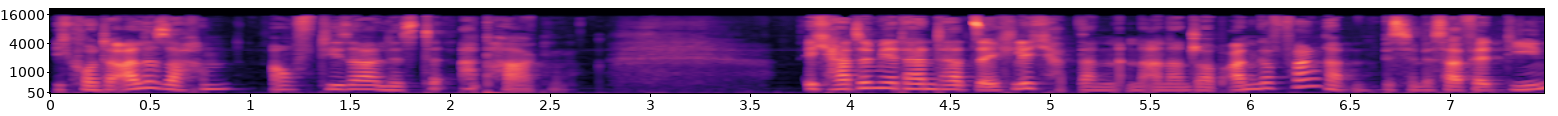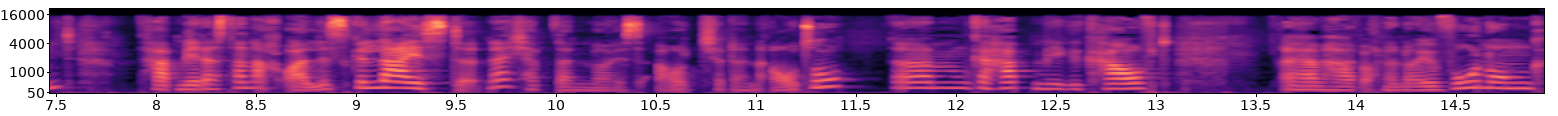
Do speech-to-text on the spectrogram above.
ich konnte alle Sachen auf dieser Liste abhaken ich hatte mir dann tatsächlich, habe dann einen anderen Job angefangen, habe ein bisschen besser verdient, habe mir das dann auch alles geleistet. Ne? Ich habe dann ein neues Auto, ich habe dann ein Auto ähm, gehabt, mir gekauft, ähm, habe auch eine neue Wohnung,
